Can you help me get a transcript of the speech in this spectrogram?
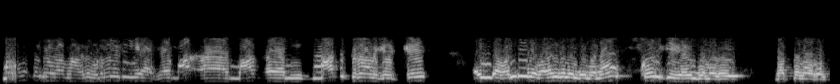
மாவட்ட நிர்வாகமானது உடனடியாக மா- மா- மாற்றுத்திறனாளிகளுக்கு இந்த வண்டிகளை வழங்க வேண்டும் என கோரிக்கை எழுந்துள்ளது. பத்மநாபன்.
